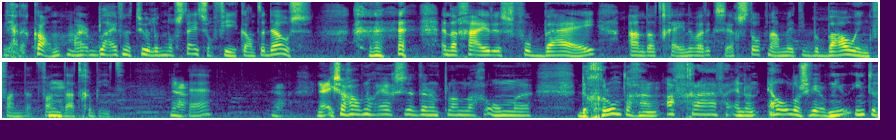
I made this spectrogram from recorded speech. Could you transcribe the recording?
ja, dat kan, maar het blijft natuurlijk nog steeds zo'n vierkante doos. en dan ga je dus voorbij aan datgene wat ik zeg. Stop nou met die bebouwing van, dat- van Hmm. dat gebied. Ja. Hè? Ja. Nee, ik zag ook nog ergens dat er een plan lag om eh, de grond te gaan afgraven en dan elders weer opnieuw in te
